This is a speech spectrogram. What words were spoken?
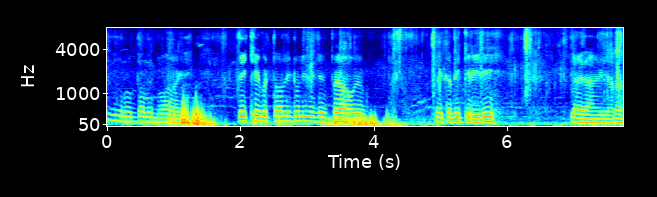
ਅਮਰੂਦਾਂ ਦੇ ਬਾਗ ਆ ਗਏ। ਦੇਖੇ ਕੋਈ ਟਰਾਲੀ ਟੋਲੀ ਦੇ ਚ ਪਿਆ ਹੋਵੇ। ਇਹ ਕਦੀ ਕਰੀ ਜੀ ਲੈ ਜਾਾਂਗੇ ਯਾਰ।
